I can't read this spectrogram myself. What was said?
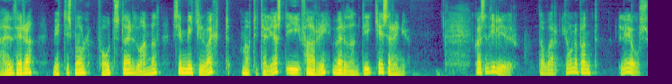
hæð þeirra mittismál, fótstærð og annað sem mikilvægt mátti teljast í fari verðandi keisarhenju. Hvað sem því líður, þá var hjónaband Leós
